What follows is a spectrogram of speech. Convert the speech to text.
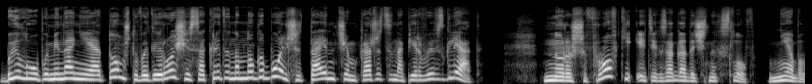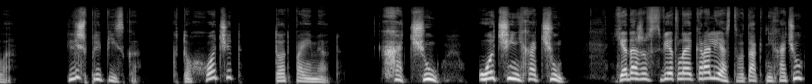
Было упоминание о том, что в этой роще сокрыто намного больше тайн, чем кажется на первый взгляд. Но расшифровки этих загадочных слов не было. Лишь приписка «Кто хочет, тот поймет». Хочу, очень хочу. Я даже в Светлое Королевство так не хочу,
